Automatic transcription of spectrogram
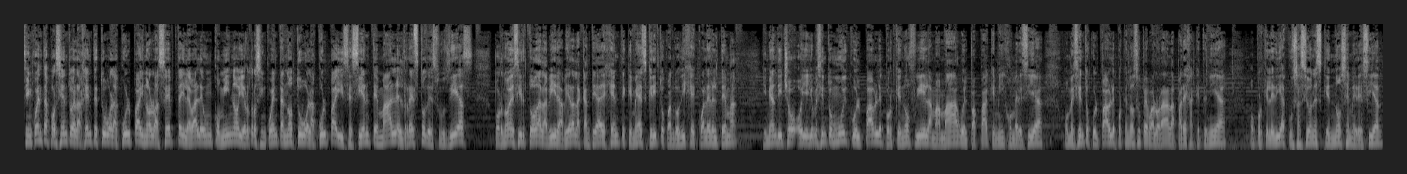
50% de la gente tuvo la culpa y no lo acepta y le vale un comino y el otro 50% no tuvo la culpa y se siente mal el resto de sus días por no decir toda la vida. Viera la cantidad de gente que me ha escrito cuando dije cuál era el tema y me han dicho, oye, yo me siento muy culpable porque no fui la mamá o el papá que mi hijo merecía, o me siento culpable porque no supe valorar a la pareja que tenía, o porque le di acusaciones que no se merecían.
